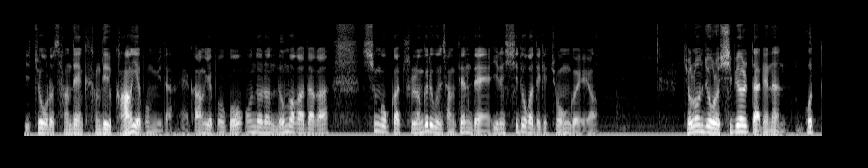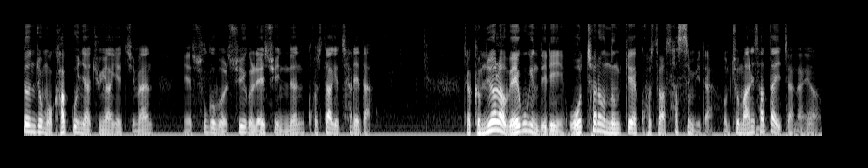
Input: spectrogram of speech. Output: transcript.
이쪽으로 상당히 상당히 강하게 봅니다. 예, 강하게 보고 오늘은 넘어가다가 신고가 출렁거리고 있는 상태인데 이런 시도가 되게 좋은 거예요. 결론적으로 12월 달에는 어떤 종목 갖고 있냐 중요하겠지만 예, 수급을 수익을 낼 수 있는 코스닥의 차례다. 자 금요일 날 외국인들이 5천억 넘게 코스닥을 샀습니다. 엄청 많이 샀다 했잖아요.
